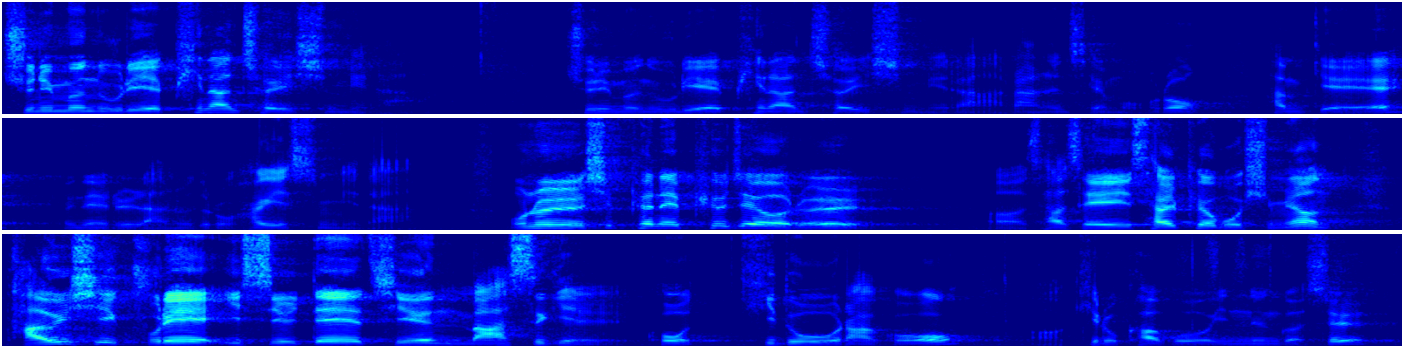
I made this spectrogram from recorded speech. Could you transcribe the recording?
주님은 우리의 피난처이십니다. 주님은 우리의 피난처이십니다. 라는 제목으로 함께 은혜를 나누도록 하겠습니다. 오늘 시편의 표제어를 어, 자세히 살펴보시면 다윗이 굴에 있을 때 지은 마스길 곧 기도라고 어, 기록하고 있는 것을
